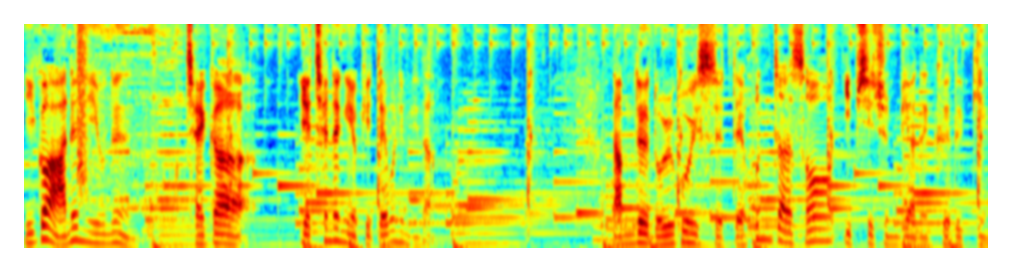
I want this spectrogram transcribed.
이거 아는 이유는 제가 예체능이었기 때문입니다. 남들 놀고 있을 때 혼자서 입시 준비하는 그 느낌.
